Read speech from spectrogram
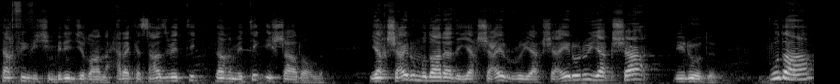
Takfif için birinci rana harekesini hazmettik, devam ettik, ikşa'arre oldu. Yakşa'irru mudarede, yakşa'irru, yakşa'irru, yakşa'rirudur. Bu da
